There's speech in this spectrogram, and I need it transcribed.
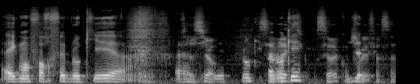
avec mon forfait bloqué. Bien sûr. Bloqué, C'est vrai, c'est qu'on Je- pouvait faire ça.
